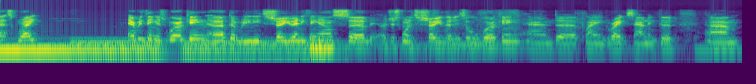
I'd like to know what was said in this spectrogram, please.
That's great. Everything is working. I uh, don't really need to show you anything else. Uh, I just wanted to show you that it's all working and uh, playing great, sounding good. Um,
